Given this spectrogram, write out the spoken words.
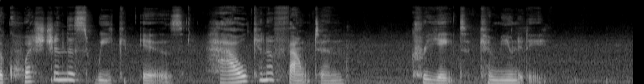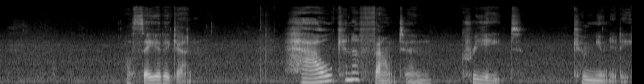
The question this week is How can a fountain create community? I'll say it again. How can a fountain create community?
